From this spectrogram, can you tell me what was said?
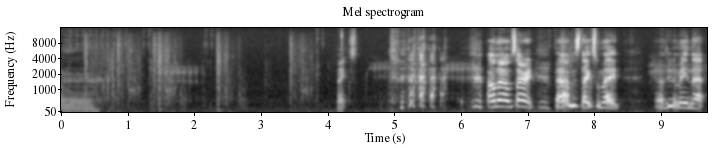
Uh, thanks. oh no, I'm sorry. Ah, mistakes were made. I didn't mean that.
